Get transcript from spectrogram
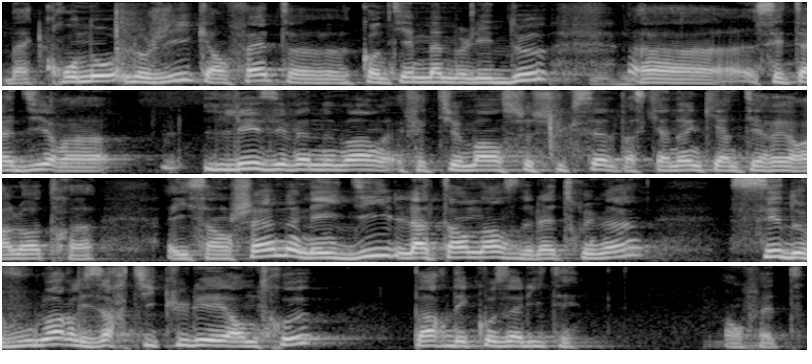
Ben, chronologique, en fait, euh, contient même les deux, c'est-à-dire les événements, effectivement, se succèdent parce qu'il y en a un qui est antérieur à l'autre et ils s'enchaînent, mais il dit la tendance de l'être humain, c'est de vouloir les articuler entre eux par des causalités en fait.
